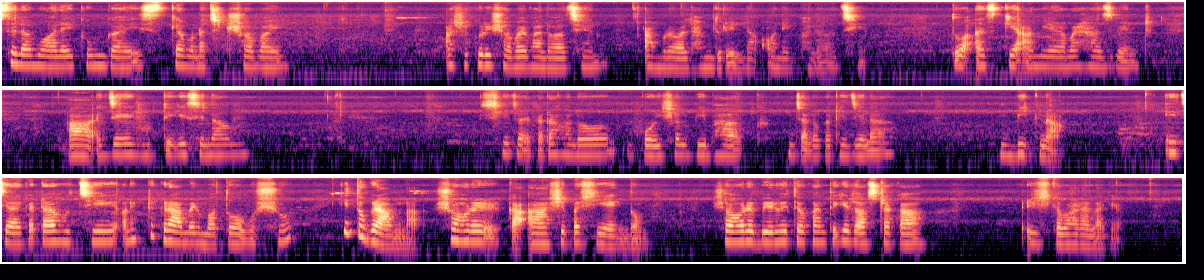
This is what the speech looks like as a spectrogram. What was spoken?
আসসালামু আলাইকুম গাইস কেমন আছেন সবাই? আশা করি সবাই ভালো আছেন, আমরাও আলহামদুলিল্লাহ অনেক ভালো আছি। তো আজকে আমি আর আমার হাজব্যান্ড এক জায়গায় ঘুরতে গেছিলাম। সে জায়গাটা হলো বরিশাল বিভাগ, জালকাঠি জেলা, বিকনা। এই জায়গাটা হচ্ছে অনেকটা গ্রামের মতো অবশ্য। কিন্তু গ্রাম না, শহরের আশেপাশে একদম। শহরে বের হইতে ওখান থেকে দশ টাকা রিক্সা ভাড়া লাগে।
